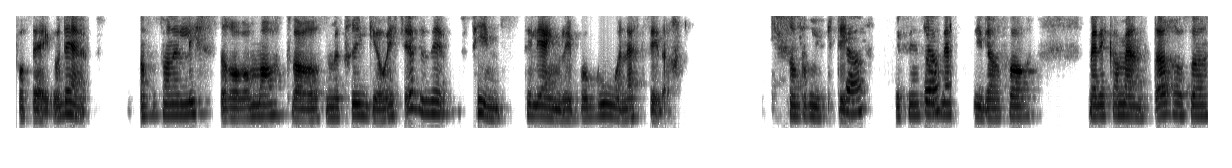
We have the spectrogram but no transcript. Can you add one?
for seg. Og det, altså sånne lister over matvarer som er trygge og ikke, det, det fins tilgjengelig på gode nettsider. Så bruk de. Ja. Det finnes Ja. nettsider for medikamenter, altså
